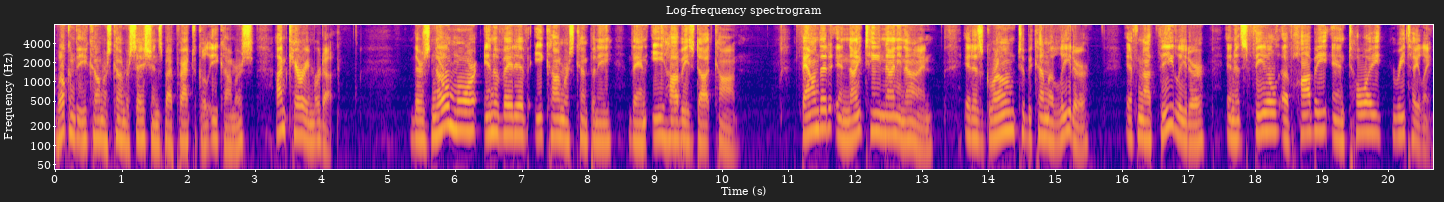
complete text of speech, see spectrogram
Welcome to E-commerce Conversations by Practical E-commerce. I'm Kerry Murdock. There's no more innovative e-commerce company than ehobbies.com. Founded in 1999, it has grown to become a leader, if not the leader, in its field of hobby and toy retailing.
